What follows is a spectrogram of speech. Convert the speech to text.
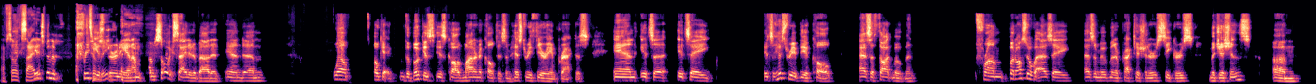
I'm so excited. It's been the freakiest journey, and I'm I'm so excited about it. And um, well, okay, the book is is called Modern Occultism: History, Theory, and Practice, and it's a it's a it's a history of the occult as a thought movement from, but also as a as a movement of practitioners, seekers, magicians, um,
